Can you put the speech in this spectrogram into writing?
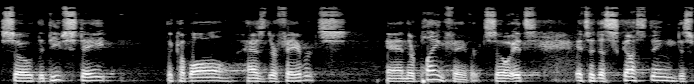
So, the deep state, the cabal has their favorites and they're playing favorites. So it's it's a disgusting. Dis-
